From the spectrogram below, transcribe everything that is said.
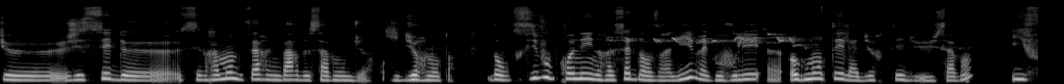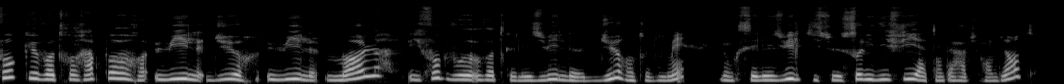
que j'essaie de, c'est vraiment de faire une barre de savon dure, qui dure longtemps. Donc si vous prenez une recette dans un livre et que vous voulez euh, augmenter la dureté du savon, il faut que votre rapport huile dure, huile molle, il faut que, votre, que les huiles dures, entre guillemets, donc c'est les huiles qui se solidifient à température ambiante,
